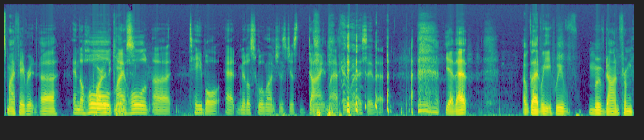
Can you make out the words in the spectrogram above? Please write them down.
It's my favorite. Uh, and the whole the my whole uh, table at middle school lunch is just dying laughing when I say that. yeah, that. I'm glad we we've moved on from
